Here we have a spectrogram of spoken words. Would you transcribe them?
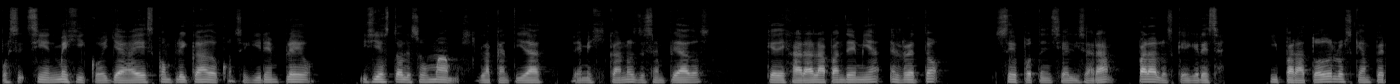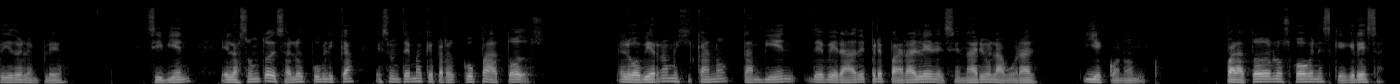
pues si en México ya es complicado conseguir empleo y si esto le sumamos la cantidad de mexicanos desempleados que dejará la pandemia, el reto se potencializará para los que egresan y para todos los que han perdido el empleo. Si bien el asunto de salud pública es un tema que preocupa a todos, el gobierno mexicano también deberá de preparar el escenario laboral y económico para todos los jóvenes que egresan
